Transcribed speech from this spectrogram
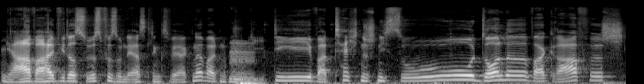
ja, war halt wie das so ist für so ein Erstlingswerk, ne? War halt eine coole Idee, war technisch nicht so dolle, war grafisch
